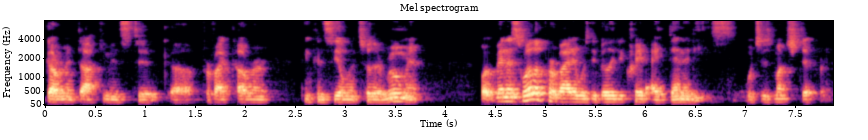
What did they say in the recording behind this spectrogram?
government documents to uh, provide cover and concealment to their movement. What Venezuela provided was the ability to create identities, which is much different.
